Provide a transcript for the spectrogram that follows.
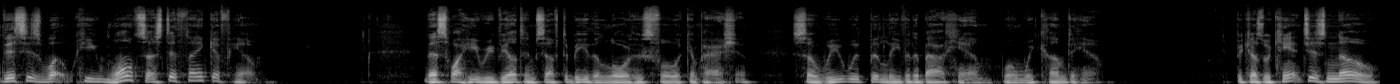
This is what He wants us to think of Him. That's why He revealed Himself to be the Lord who's full of compassion so we would believe it about Him when we come to Him. Because we can't just know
